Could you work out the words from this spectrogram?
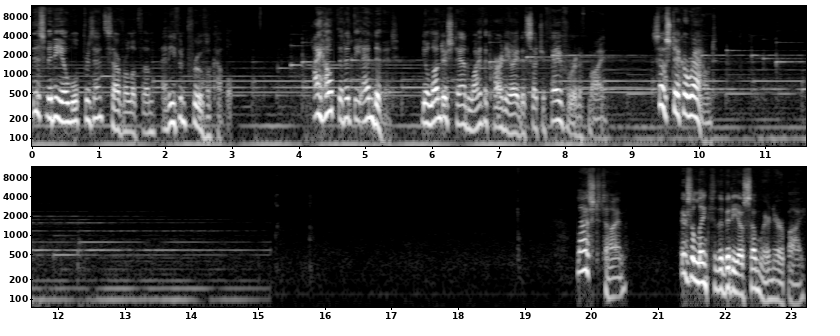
This video will present several of them and even prove a couple. I hope that at the end of it, you'll understand why the cardioid is such a favorite of mine. So stick around. Last time, there's a link to the video somewhere nearby,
